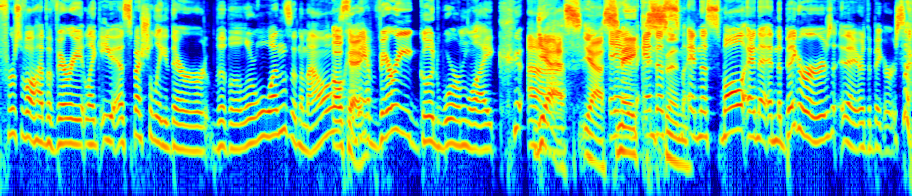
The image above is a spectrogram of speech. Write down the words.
first of all have a very like especially their the, the little ones in the mouths. Okay. they have very good worm like. Uh, yes yeah and- snakes and, the, s- and the small and the, and the biggers uh, or the biggers.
